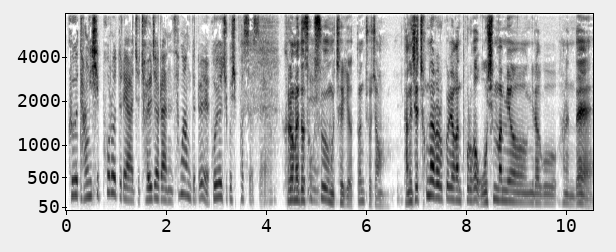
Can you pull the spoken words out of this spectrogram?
그 당시 포로들의 아주 절절한 상황들을 보여주고 싶었었어요. 그럼에도 네. 속수무책이었던 조정. 당시에 청나라로 끌려간 포로가 50만 명이라고 하는데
